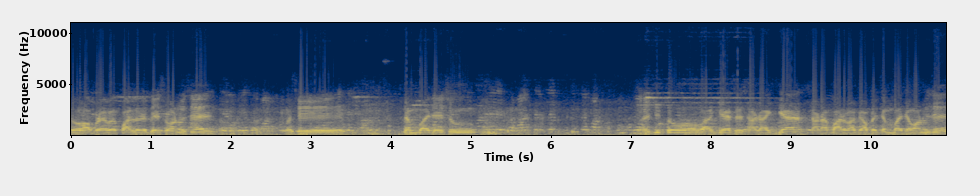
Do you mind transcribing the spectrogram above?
તો આપણે હવે પાર્લરે બેસવાનું છે. પછી જમવા જઈશું. હજી તો વાગ્યા છે સાડા અગિયાર, સાડા બાર વાગે આપણે જમવા જવાનું છે.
